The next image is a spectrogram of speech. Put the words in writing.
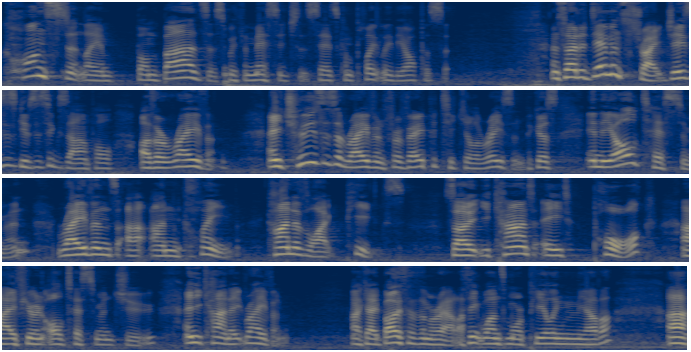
constantly bombards us with a message that says completely the opposite. And so, to demonstrate, Jesus gives this example of a raven. And he chooses a raven for a very particular reason, because in the Old Testament, ravens are unclean, kind of like pigs. So you can't eat pork uh, if you're an Old Testament Jew, and you can't eat raven. Okay, both of them are out. I think one's more appealing than the other. Uh,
